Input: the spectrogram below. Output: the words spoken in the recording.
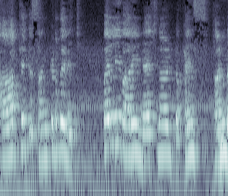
ਆਰਥਿਕ ਸੰਕਟ ਦੇ ਵਿੱਚ ਪਹਿਲੀ ਵਾਰੀ national defence fund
